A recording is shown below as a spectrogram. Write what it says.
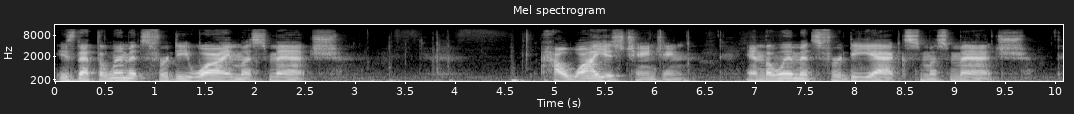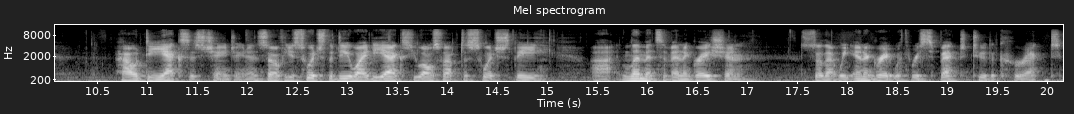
is that the limits for dy must match how y is changing. And the limits for dx must match how dx is changing. And so if you switch the dy dx, you also have to switch the uh, limits of integration so that we integrate with respect to the correct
